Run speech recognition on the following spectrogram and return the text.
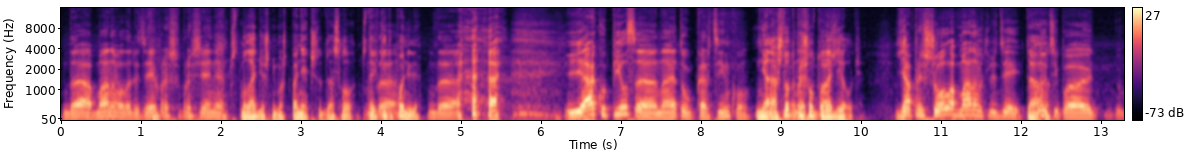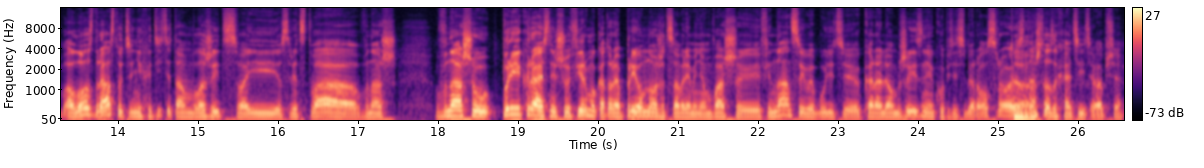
Да, обманывала людей, прошу прощения. Просто молодежь не может понять, что это за слово. Старики-то Да, поняли. Да. Я купился на эту картинку. Ну, а что типа, ты на пришел туда делать? Я пришел обманывать людей. Так. Ну, типа, алло, здравствуйте, не хотите там вложить свои средства в наш в нашу прекраснейшую фирму, которая приумножит со временем ваши финансы, и вы будете королем жизни, купите себе Rolls-Royce, да что захотите вообще.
